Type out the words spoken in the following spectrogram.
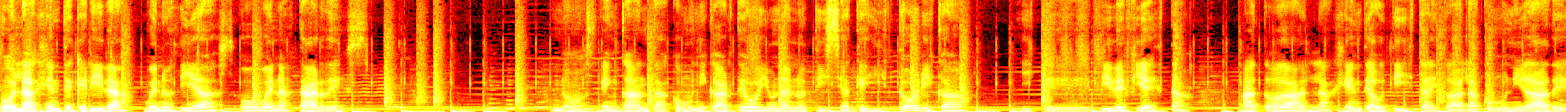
Hola gente querida, buenos días o buenas tardes. Nos encanta comunicarte hoy una noticia que es histórica y que pide fiesta a toda la gente autista y toda la comunidad de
